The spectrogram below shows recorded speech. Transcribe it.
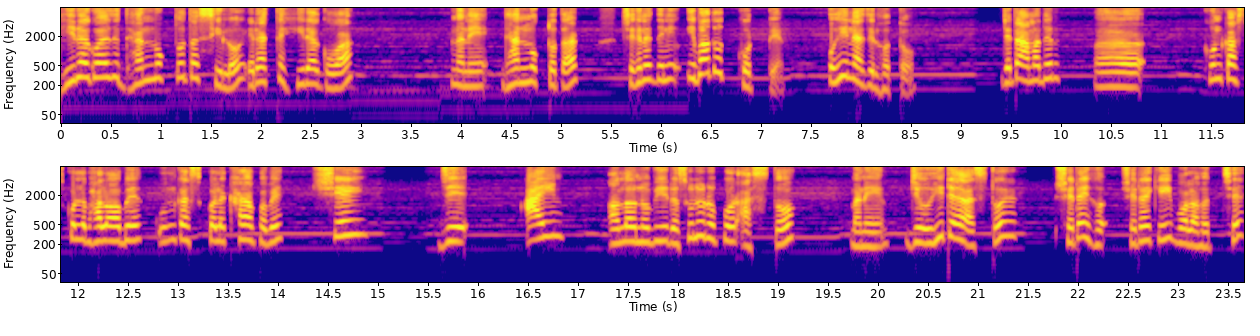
হীরা গোয়ায় যে ধ্যানমুক্ততা ছিল এটা একটা হীরা গোয়া মানে ধ্যানমুক্ততার সেখানে তিনি ইবাদত করতেন, ওহি নাজিল হতো। যেটা আমাদের কোন কাজ করলে ভালো হবে, কোন কাজ করলে খারাপ হবে, সেই যে আইন আল্লাহ নবী রসুলের উপর আসতো মানে যে ওহিটা আসতো, সেটাই সেটাকেই বলা হচ্ছে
